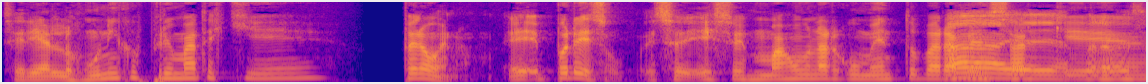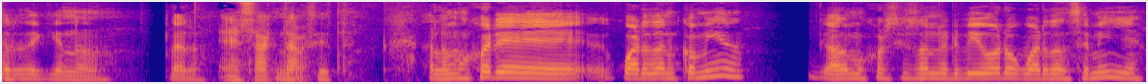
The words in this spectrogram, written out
Serían los únicos primates que... Pero bueno, eh, por eso, eso, eso es más un argumento para Ah, pensar ya, ya, que... Para pensar de que no. Claro. Exactamente. A lo mejor eh, guardan comida. A lo mejor si son herbívoros guardan semillas.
